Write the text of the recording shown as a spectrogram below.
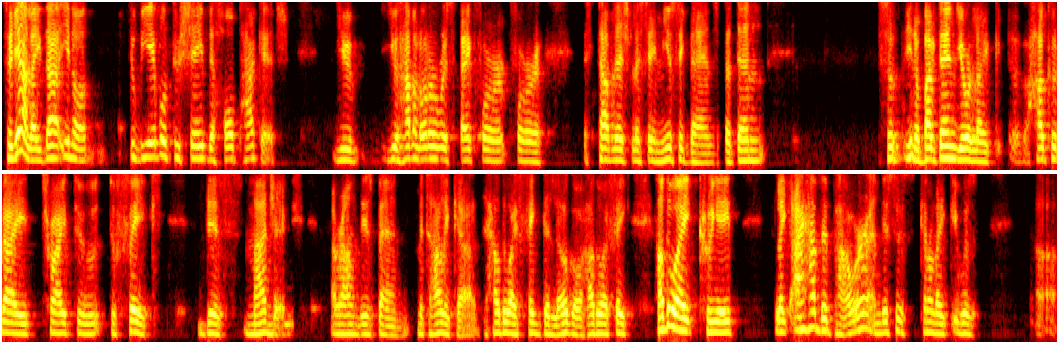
so yeah like that you know to be able to shape the whole package you you have a lot of respect for for established let's say music bands but then so you know back then you're like how could i try to to fake this magic around this band metallica? How do i fake the logo? How do i fake how do i create like i have the power and this is kind of like it was uh,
